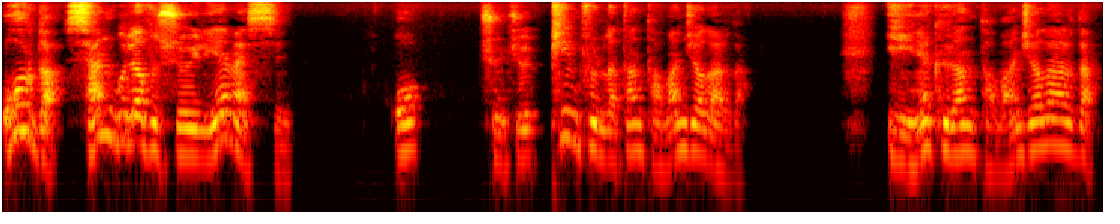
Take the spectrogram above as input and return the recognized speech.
orada sen bu lafı söyleyemezsin. O çünkü pin fırlatan tabancalarda, iğne kıran tabancalarda,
